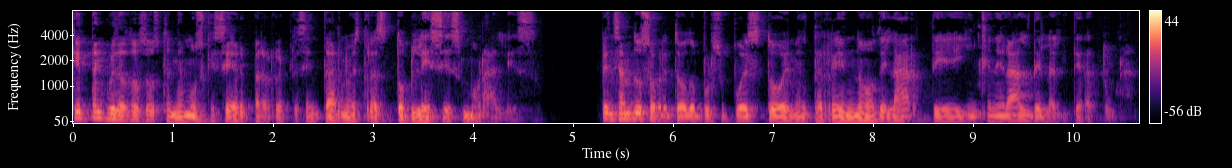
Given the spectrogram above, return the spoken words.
¿Qué tan cuidadosos tenemos que ser para representar nuestras dobleces morales? Pensando sobre todo, por supuesto, en el terreno del arte y en general de la literatura.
